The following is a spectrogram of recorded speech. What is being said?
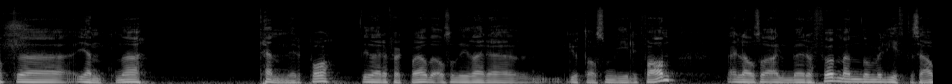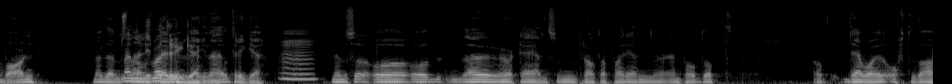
at uh, jentene tenner på de der fuckboya, altså de der eh, gutta som gir litt faen, eller altså er mer røffe, men de vil gifte seg av barn med dem som noen er litt som er mer trygge. og trygge. Men så, og, og da hørte jeg en som pratet på her i en, en podd, at, at det var jo ofte da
